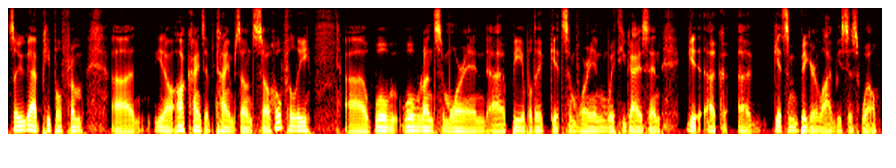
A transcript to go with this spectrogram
So you got people from, uh, you know, all kinds of time zones. So hopefully, uh, we'll we'll run some more and uh, be able to get some more in with you guys and get a, get some bigger lobbies as well.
